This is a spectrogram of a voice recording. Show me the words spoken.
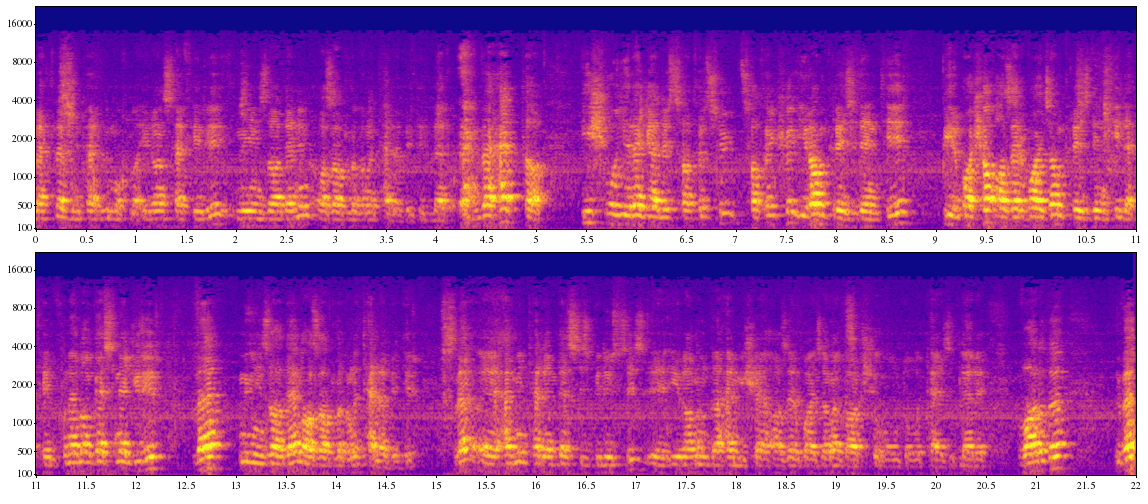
Mətləb Mütəllimovla İran səfiri Müinzadənin azadlığını tələb edirlər. və hətta iş o yerə gəlir çatır ki, çatır ki, İran prezidenti birbaşa Azərbaycan prezidenti ilə telefon əlaqəsinə girir və Müinzadənin azadlığını tələb edir. Və e, həmin tələbdə siz bilirsiniz, e, İranın da həmişə Azərbaycana qarşı olduğu təzyiqləri vardı və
